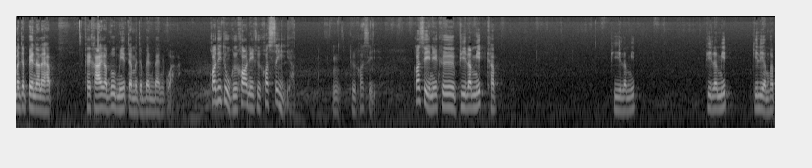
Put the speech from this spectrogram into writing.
มันจะเป็นอะไรครับ คล้ายๆ กับรูปนี้แต่มันจะแบนๆกว่า ข้อที่ถูกคือข้อนี้คือข้อ4ครับคือข้อ 4 ข้อ 4 นี้คือพีระมิดครับพีระมิดพีระมิดกี่เหลี่ยมครับ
